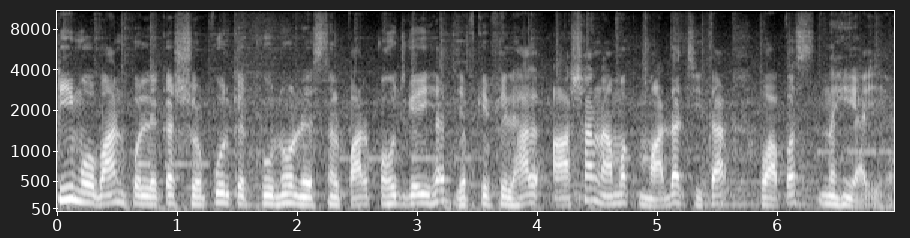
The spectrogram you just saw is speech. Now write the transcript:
टीम ओमान को लेकर श्योपुर के कूनो नेशनल पार्क पहुँच गई है, जबकि फ़िलहाल आशा नामक मादा चीता वापस नहीं आई है।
